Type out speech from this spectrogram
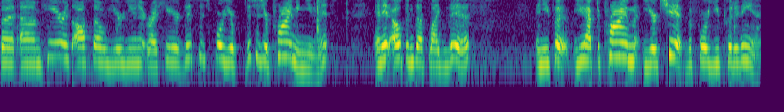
But um, here is also your unit right here. This is for your, this is your priming unit and it opens up like this and you put you have to prime your chip before you put it in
